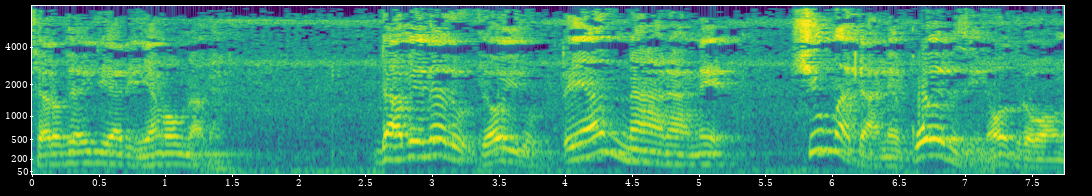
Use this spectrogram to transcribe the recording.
ဆရာတော်ဘုရားကြီးတရားတွေရမ်းကောင်းတာပဲဒါပေမဲ့လို့ယောဂီတို့တရားနာတာနဲ့ရှုမှတ်တာနဲ့ကွဲပါစေနော်သူတော်ကောင်း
